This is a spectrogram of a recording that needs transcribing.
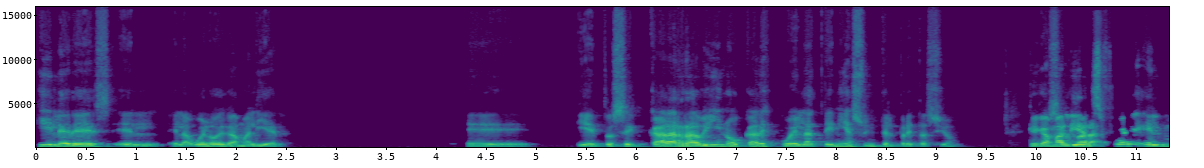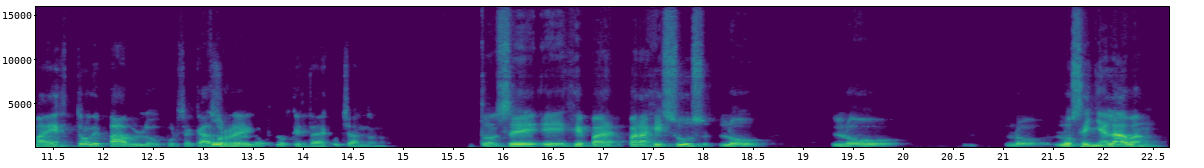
Hiller es el, el abuelo de Gamaliel. Y entonces cada rabino, cada escuela tenía su interpretación. Que Gamaliel fue el maestro de Pablo, por si acaso, correcto, los, que están escuchándonos. Entonces, eh, para, Jesús lo, lo, lo, señalaban,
